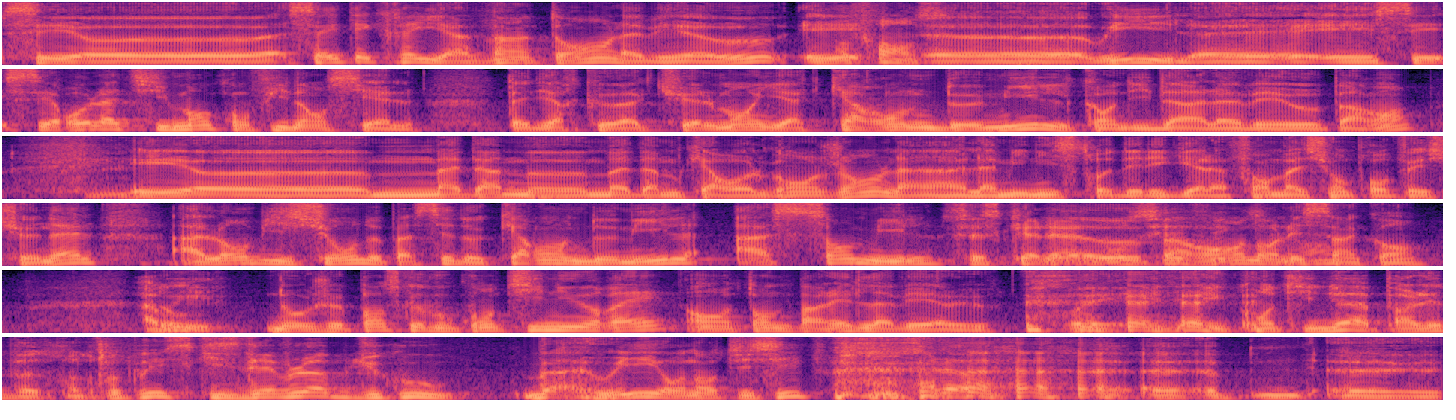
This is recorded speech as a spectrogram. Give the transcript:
c'est euh, ça a été créé il y a 20 ans la VAE et en France. Euh, oui et c'est relativement confidentiel. C'est-à-dire qu'actuellement il y a 42 000 candidats à la VAE par an mmh. et euh, Madame euh, Madame Carole Grandjean, la, la, ministre déléguée à la formation professionnelle, a l'ambition de passer de 42 000 à 100 000 ce qu'elle a VAE par an dans les 5 ans. Ah donc, oui. donc je pense que vous continuerez à entendre parler de la VAE. Oui, et, et continuer à parler de votre entreprise qui se développe du coup. Bah oui, on anticipe. Alors, euh, euh, euh,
